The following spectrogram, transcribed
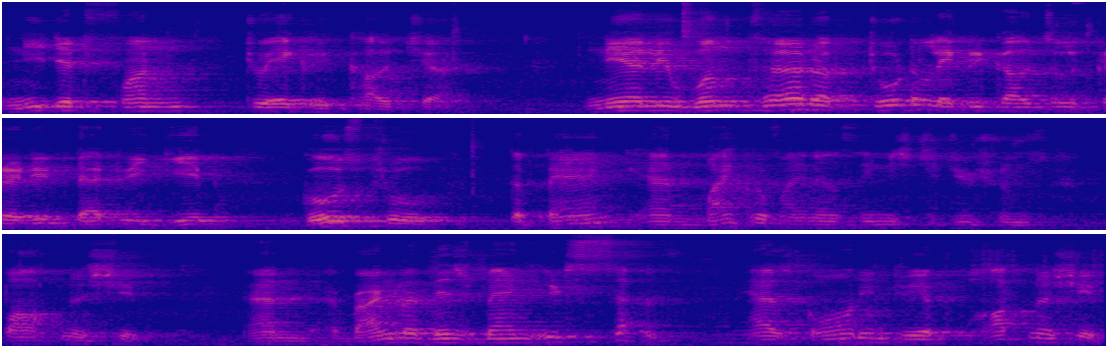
needed fund to agriculture. Nearly one third of total agricultural credit that we give goes through the bank and microfinance institutions partnership. And Bangladesh Bank itself has gone into a partnership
